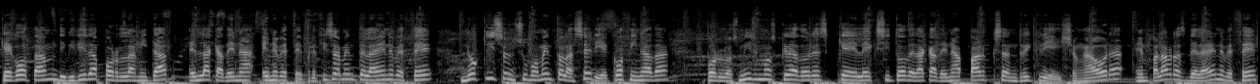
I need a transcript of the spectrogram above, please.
que Gotham, dividida por la mitad en la cadena NBC. Precisamente la NBC no quiso en su momento la serie, cocinada por los mismos creadores que el éxito de la cadena Parks and Recreation. Ahora, en palabras de la NBC,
